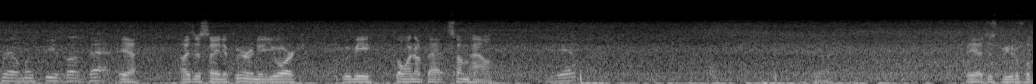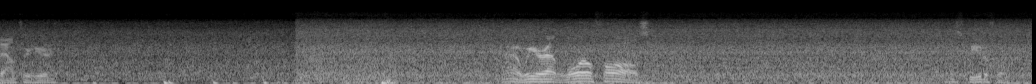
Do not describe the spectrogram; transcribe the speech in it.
trail must be above that. yeah, I was just saying, if we were in New York, we'd be going up that somehow. Yep. Yeah, But yeah just beautiful down through here. Ah, we are at Laurel Falls. That's beautiful.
